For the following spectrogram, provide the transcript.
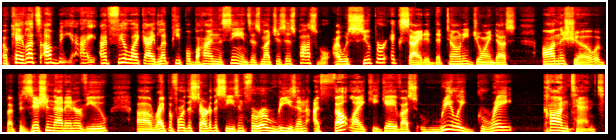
okay, let's I'll be I I feel like I let people behind the scenes as much as is possible. I was super excited that Tony joined us on the show. I positioned that interview uh, right before the start of the season for a reason. I felt like he gave us really great content.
